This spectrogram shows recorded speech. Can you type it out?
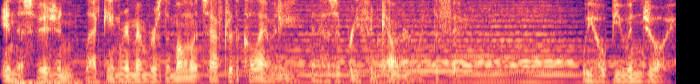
In this vision, Lettgein remembers the moments after the calamity and has a brief encounter with the Fae. We hope you enjoy.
